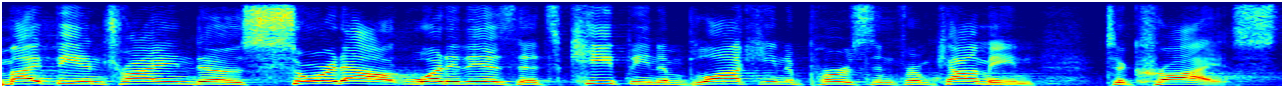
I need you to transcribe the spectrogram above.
might be in trying to sort out what it is that's keeping and blocking a person from coming to Christ.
